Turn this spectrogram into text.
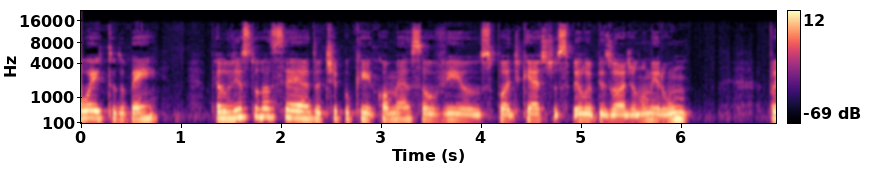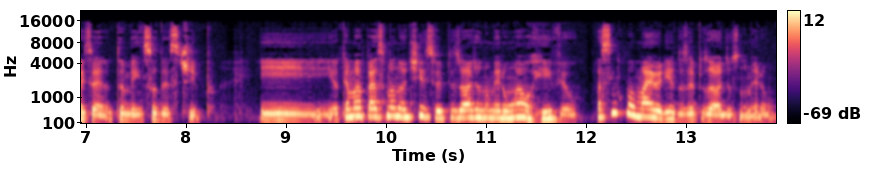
Oi, tudo bem? Pelo visto você é do tipo que começa a ouvir os podcasts pelo episódio número 1. Pois é, eu também sou desse tipo. E eu tenho uma péssima notícia: o episódio número 1 é horrível, assim como a maioria dos episódios número 1.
